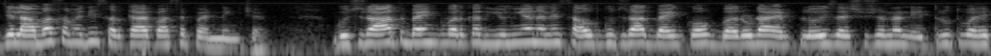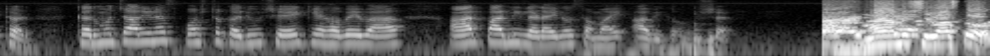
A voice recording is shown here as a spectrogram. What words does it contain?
જે લાંબા સમયથી સરકાર પાસે પેન્ડિંગ છે. ગુજરાત બેંક વર્કર યુનિયન અને south Gujarat bank of Baroda employees એસોસિએશનના નેતૃત્વ હેઠળ કર્મચારીઓને સ્પષ્ટ કર્યું છે કે હવે આ આરપારની લડાઈનો સમય આવી ગયો છે. मैं अमित श्रीवास्तव।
